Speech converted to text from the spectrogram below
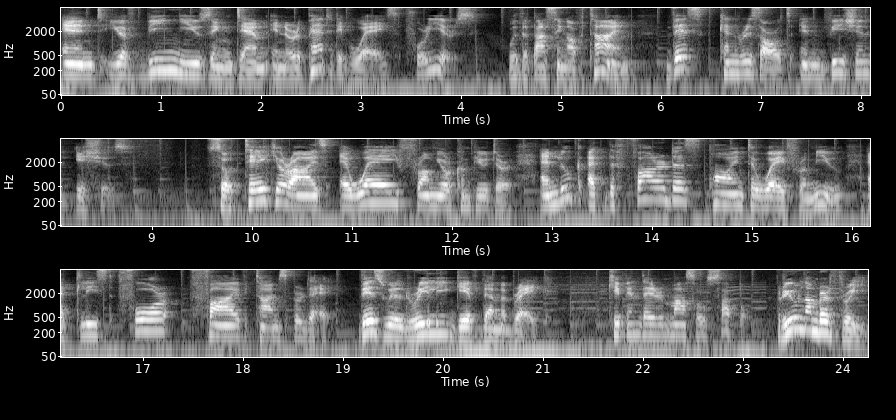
and you have been using them in repetitive ways for years. With the passing of time, this can result in vision issues. So take your eyes away from your computer and look at the farthest point away from you at least 4 5 times per day. This will really give them a break, keeping their muscles supple. Rule number 3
